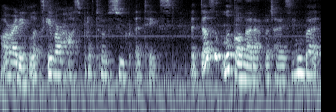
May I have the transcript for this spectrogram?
Alrighty, let's give our hospital toast soup a taste. It doesn't look all that appetizing, but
